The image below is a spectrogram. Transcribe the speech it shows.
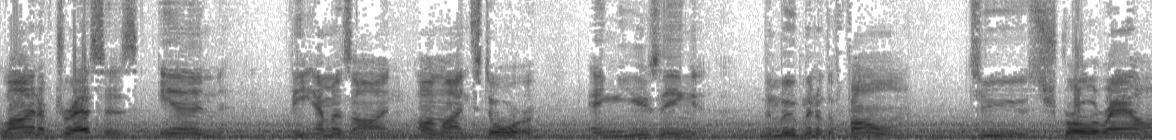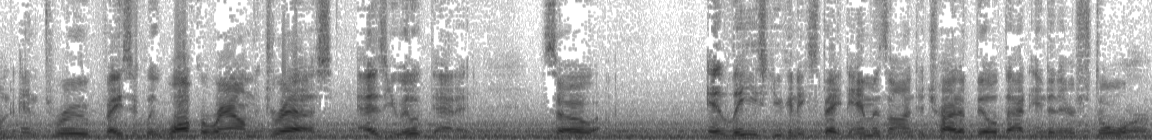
line of dresses in the Amazon online store and using the movement of the phone to scroll around and through, basically walk around the dress as you looked at it. So at least you can expect Amazon to try to build that into their store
